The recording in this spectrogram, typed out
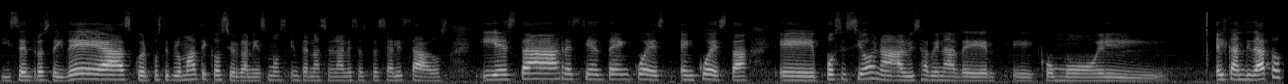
y centros de ideas, cuerpos diplomáticos y organismos internacionales especializados. Y esta reciente encuesta, eh, posiciona a Luis Abinader eh, como el el candidato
